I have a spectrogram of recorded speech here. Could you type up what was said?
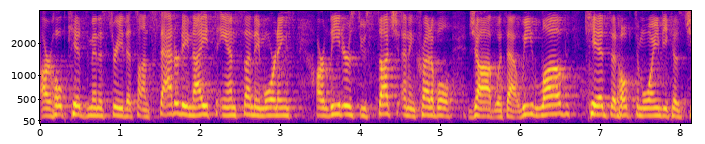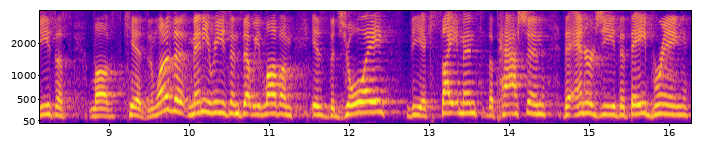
our Hope Kids ministry that's on Saturday nights and Sunday mornings. Our leaders do such an incredible job with that. We love kids at Hope Des Moines because Jesus loves kids. And one of the many reasons that we love them is the joy, the excitement, the passion, the energy that they bring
